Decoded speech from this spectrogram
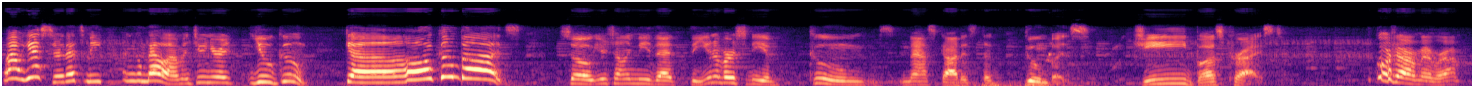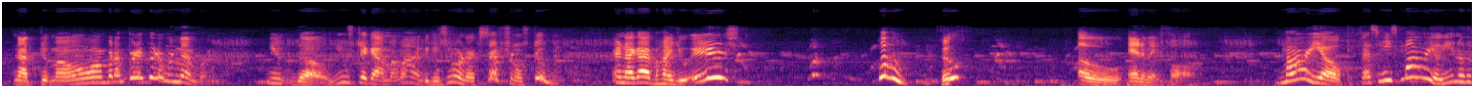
Wow, yes, sir, that's me. I'm Goombella. I'm a junior at U Goom. Go Goombas! So you're telling me that the University of Goom's mascot is the Goombas. Gee, bus Christ. Of course I remember. I'm, not to my own horn, but I'm pretty good at remembering. You, though, you stick out in my mind because you're an exceptional student. And that guy behind you is... Woo! Who? Oh, anime fall. Mario, Professor, he's Mario, you know the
